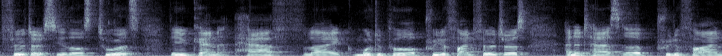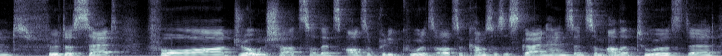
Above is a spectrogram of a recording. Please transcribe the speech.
filters here, those tools, that you can have like multiple predefined filters. And it has a predefined filter set for drone shots so that's also pretty cool it also comes with a sky enhancer and some other tools that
